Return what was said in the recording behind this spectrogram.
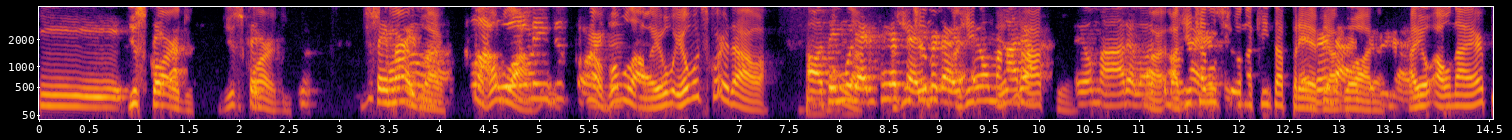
que. Discordo, discordo. Discordo. Tem mais? Lá. Não, vamos lá. Homem discorda. Não, vamos lá, eu, eu vou discordar, ó. Ó, tem vamos mulheres lá. que recebem, é verdade. Gente, é o Mara, é o Mara, lógico. Ah, a gente anunciou na quinta prévia é verdade, agora. É Aí a Unaerp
